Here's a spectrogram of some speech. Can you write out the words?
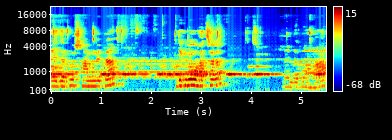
এই দেখো সামনেটা। দেখি বাবু হাত ছাড়া। দেখো হাত।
